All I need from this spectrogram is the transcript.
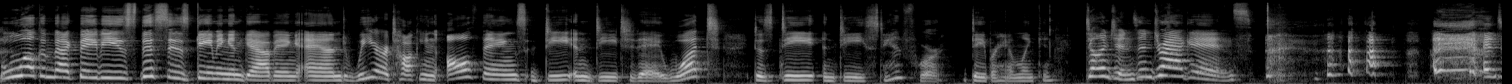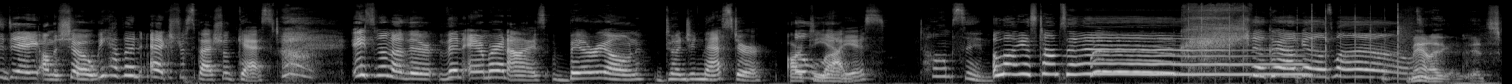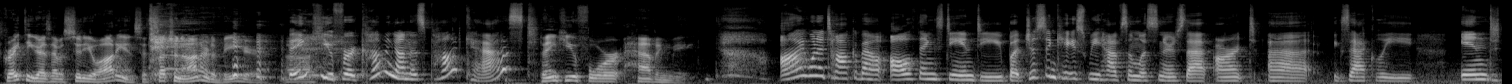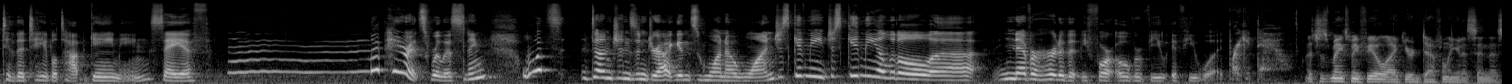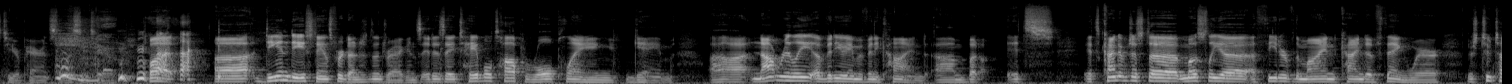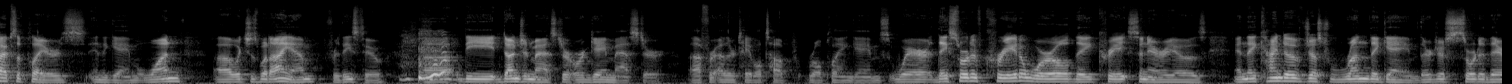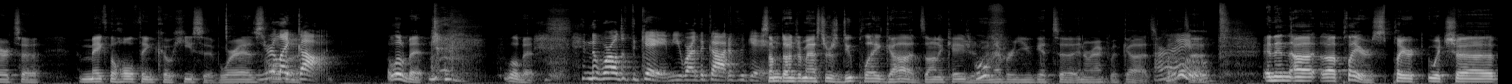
Welcome back, babies. This is Gaming and Gabbing, and we are talking all things D and D today. What does D and D stand for, Dabraham Lincoln? Dungeons and Dragons. and today on the show, we have an extra special guest. It's none other than Amber and I's very own Dungeon Master, RDM. Elias Thompson. Elias Thompson. The crowd goes wild. Man, I, it's great that you guys have a studio audience. It's such an honor to be here. Uh, Thank you for coming on this podcast. thank you for having me. I want to talk about all things D and D, but just in case we have some listeners that aren't uh, exactly into the tabletop gaming, say if my parents were listening, what's Dungeons and Dragons 101? Just give me, just give me a little uh, never heard of it before overview, if you would. Break it down. That just makes me feel like you're definitely going to send this to your parents to listen to. But uh, D&D stands for Dungeons and Dragons. It is a tabletop role-playing game. Uh, not really a video game of any kind, um, but it's it's kind of just a mostly a, a theater of the mind kind of thing where there's two types of players in the game. One, uh, which is what I am for these two, uh, the dungeon master or game master uh, for other tabletop role playing games, where they sort of create a world, they create scenarios, and they kind of just run the game. They're just sort of there to make the whole thing cohesive. Whereas You're like the- God. a little bit, a little bit. In the world of the game, you are the God of the game. Some dungeon masters do play gods on occasion whenever you get to interact with gods. All But, right. uh, and then uh, uh, players, player, which uh,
